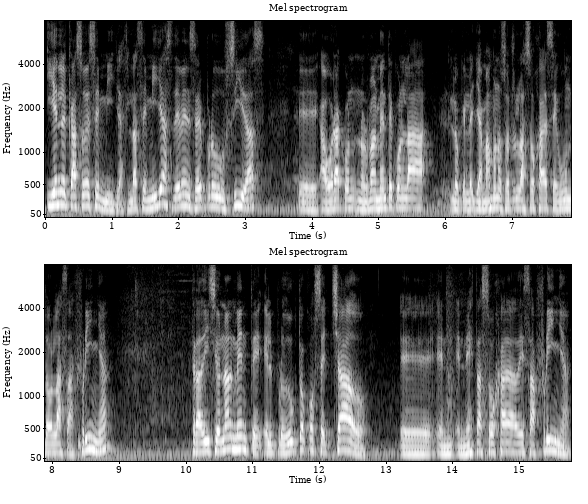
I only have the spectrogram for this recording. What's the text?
y en el caso de semillas. Las semillas deben ser producidas eh, ahora con, normalmente con la, lo que le llamamos nosotros la soja de segunda o la safriña, Tradicionalmente el producto cosechado eh, en, esta soja de safriña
